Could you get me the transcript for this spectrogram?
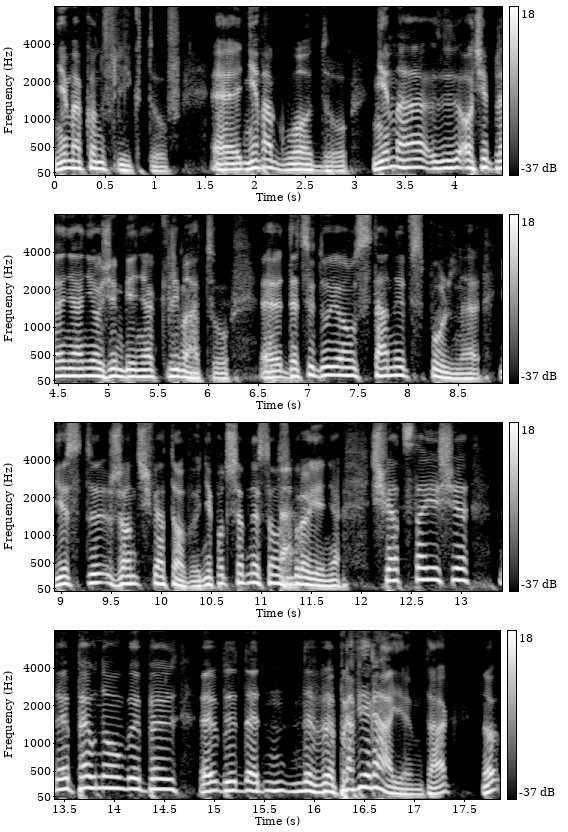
nie ma konfliktów, e, nie ma głodu, nie ma e, ocieplenia ani oziębienia klimatu. E, decydują Stany wspólne, jest rząd światowy, niepotrzebne są tak. zbrojenia. Świat staje się pełną, prawie rajem, tak? No,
